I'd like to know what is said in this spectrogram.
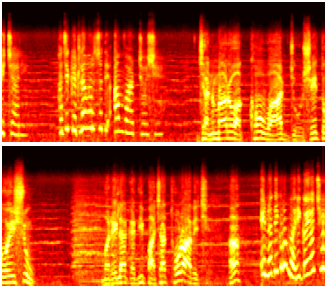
બિચારી હજી કેટલા વર્ષ સુધી આમ વાટ જોશે? જન્મારો આખો વાટ જોશે તોય શું? મરેલા કદી પાછા થોડા આવે છે હા? એનો દીકરો મરી ગયો છે?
